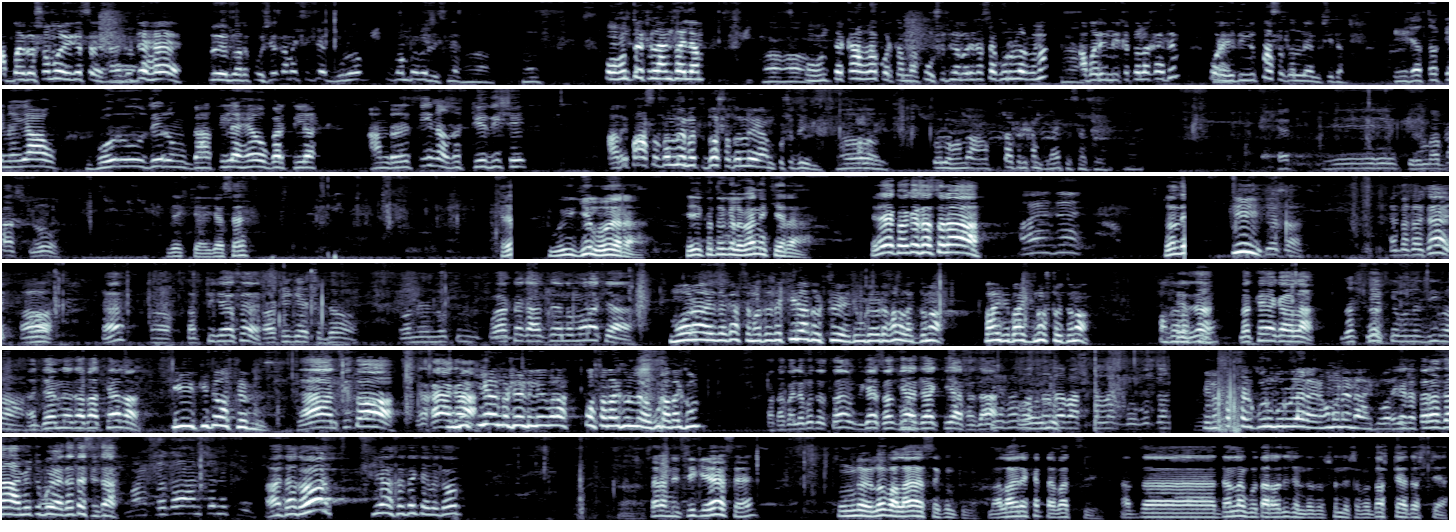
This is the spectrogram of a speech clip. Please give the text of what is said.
আব্বা এবার সময় হয়ে গেছে। হ্যাঁ এবার পয়সা কামাইছি যে বুড়ো গম পাবে না। ওহন তো একটা লাইন পাইলাম। ওহন তো কাল্লা করতাম না। পরশু দিন আমার চাষা গরু লাগল না। আবার এনে খেতে লাগাই দেম। পরে সেদিন পাঁচ হাজার লই আমি সিধা এটা তো কিনা যাও গরু যেরম গাতিলা হেও গাতিলা আমরা তিন হাজার টিয়া দিছে। আরে পাঁচ হাজার লই আমি তো দশ হাজার লই আমি পরশু দিন হ্যাঁ। চলো হন তাড়াতাড়ি কাম করে আছে। কিরম বাবা আসলো দেখি আই গেছে তুই গেল এরা এই কত গেল গানি কি এরা রে কই গেছিস তোরা জলদি কি আছে এত আছে হ্যাঁ সব ঠিক আছে ঠিক আছে দাও নতুন ও একটা গাছ দিয়ে মরা কে মরা এই যে গাছের মাথায় যে কিরা ধরছে এটা উঠে উঠে ভালো লাগতো না বাইরে বাইরে নষ্ট হইতো না। না খেয়ে গেলা দশ টাকা বলে দিবা? আর যেমনে খেলা কি কি তো আছে জান তো? গা কি পচা লে কথা কইলে বুঝছ তো গ্যাস আছে যা। তোরা বাচ্চা লাগবো বুঝছ? এনে চাচার গরু মরু লাগাই সমানে না ঠিক আছে তোরা যা আমি তো বইয়া যা। মাংস দাও আনছো নাকি? আচ্ছা ধর। কি আছে দেখে ধর। সারানি ঠিকই আছে। সুন্দর হলো ভালো আছে কিন্তু। ভালো হয়ে খেটটা বাচ্চি আচ্ছা দান লাগবো তারা দুজন সন্ধ্যের সময়, দশটা দশটা।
